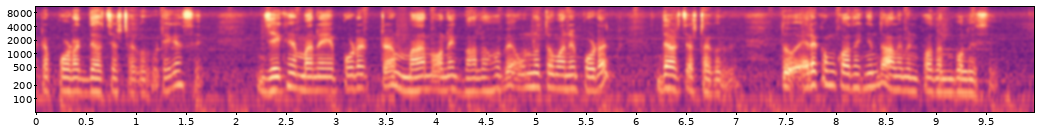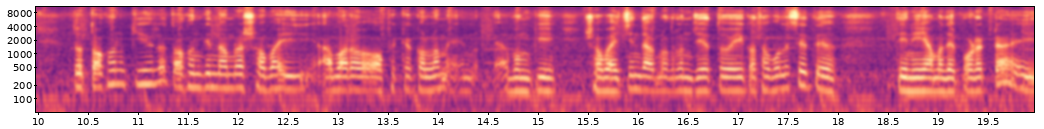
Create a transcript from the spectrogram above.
একটা প্রোডাক্ট দেওয়ার চেষ্টা করব ঠিক আছে? যেখানে মানে প্রোডাক্টটার মান অনেক ভালো হবে, উন্নত মানের প্রোডাক্ট দেওয়ার চেষ্টা করবে। তো এরকম কথা কিন্তু আলামিন প্রধান বলেছে। তো তখন কি হলো? তখন কিন্তু আমরা সবাই আবারও অপেক্ষা করলাম এবং কি সবাই চিন্তা ভাবনা করলাম, যেহেতু এই কথা বলেছে, তো তিনি আমাদের প্রোডাক্টটা এই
